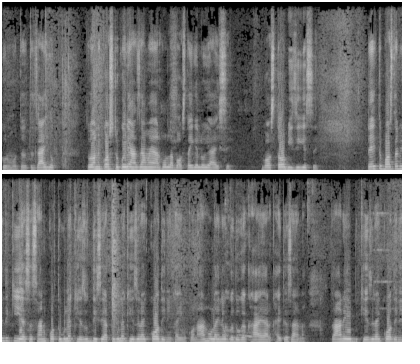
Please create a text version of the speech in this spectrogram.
করব তো যাই হোক, তো অনেক কষ্ট করে আজ আমায় আর হল্লা বস্তায় গিয়ে লই আইসে বস্তাও ভিজি গেছে। তো এই তো বস্তার মধ্যে কী আছে সান কতগুলা খেজুর দিছে, এতগুলা খেজুর আই কদিনে খাইম কোন? আর হোলাইনে উগা দুগা খায় আর খাইতে চায় না। তো আর এই খেজুর আই কদিনে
